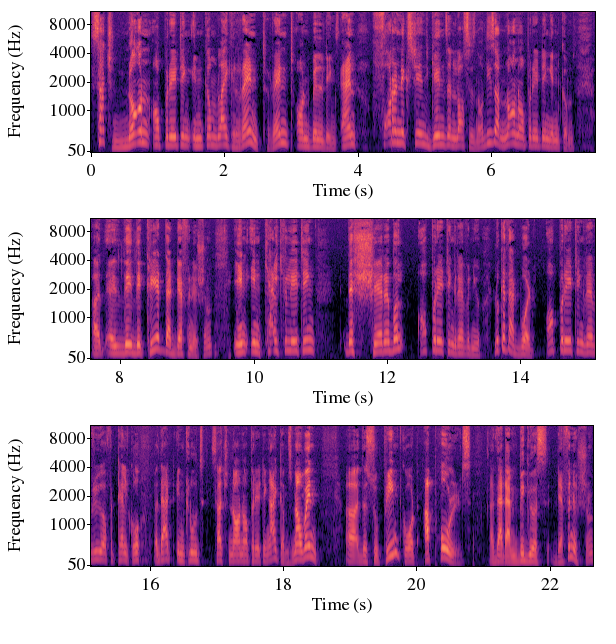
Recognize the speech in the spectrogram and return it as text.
such non-operating income like rent, rent on buildings, and foreign exchange gains and losses. Now, these are non-operating incomes. Uh, they, they create that definition in in calculating the shareable operating revenue. Look at that word, operating revenue of a telco, but that includes such non-operating items. Now, when uh, the Supreme Court upholds uh, that ambiguous definition,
